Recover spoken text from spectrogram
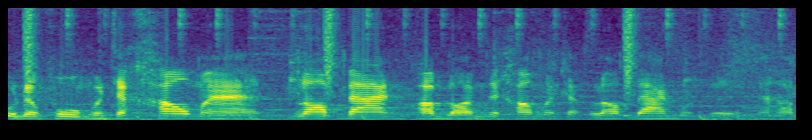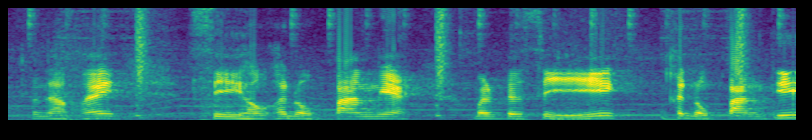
อุณหภูมิมันจะเข้ามารอบด้าน ความร้อนจะเข้ามาจากรอบด้านหมดเลยนะครับมันทำให้สีของขนมปังเนี่ยมันเป็นสีขนมปังที่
